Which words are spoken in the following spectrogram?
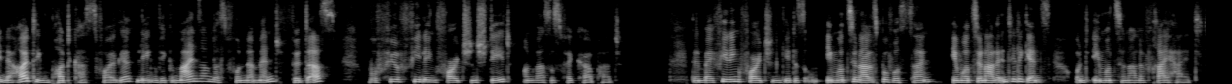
In der heutigen Podcast-Folge legen wir gemeinsam das Fundament für das, wofür Feeling Fortune steht und was es verkörpert. Denn bei Feeling Fortune geht es um emotionales Bewusstsein, emotionale Intelligenz und emotionale Freiheit.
